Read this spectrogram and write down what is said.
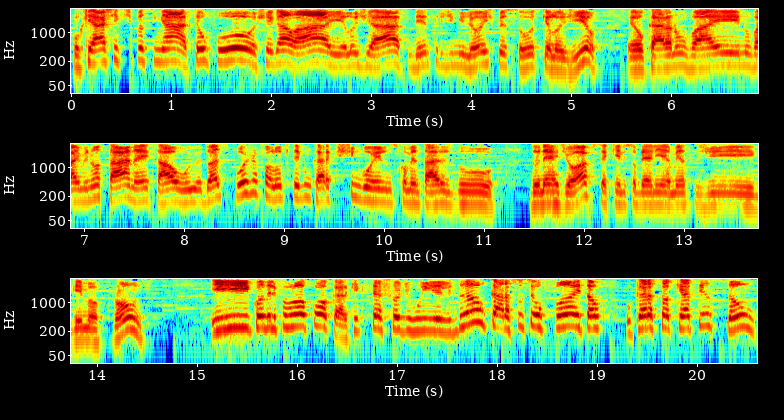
Porque acha que, tipo assim, ah, se eu for chegar lá e elogiar dentro de milhões de pessoas que elogiam, eh, o cara não vai não vai me notar, né, e tal. O Eduardo Spor já falou que teve um cara que xingou ele nos comentários do, do Nerd Office, aquele sobre alinhamentos de Game of Thrones, e quando ele falou, pô, cara, o que, que você achou de ruim? Ele, não, cara, sou seu fã e tal. O cara só quer atenção.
